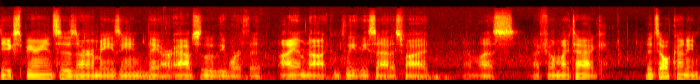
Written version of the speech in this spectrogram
The experiences are amazing. They are absolutely worth it. I am not completely satisfied unless I fill my tag. It's elk hunting.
